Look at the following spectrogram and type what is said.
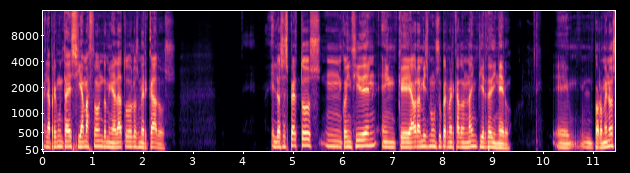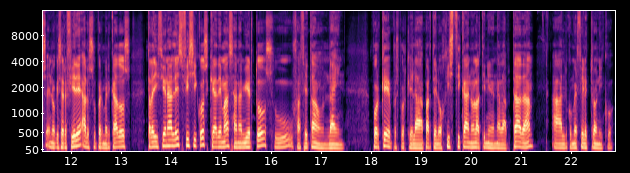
la pregunta es si Amazon dominará todos los mercados. Los expertos mm, coinciden en que ahora mismo un supermercado online pierde dinero. Eh, por lo menos en lo que se refiere a los supermercados tradicionales físicos que además han abierto su faceta online. ¿Por qué? Pues porque la parte logística no la tienen adaptada al comercio electrónico.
